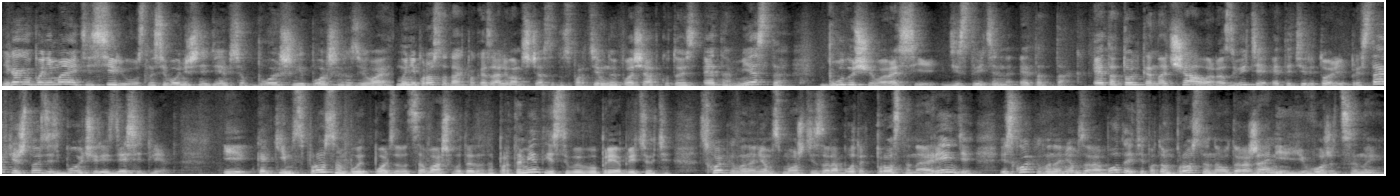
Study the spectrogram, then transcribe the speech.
И как вы понимаете, Сириус на сегодняшний день все больше и больше развивает. Мы не просто так показали вам сейчас эту спортивную площадку. То есть это место будущего России. Действительно, это так. Это только начало развития этой территории. Представьте, что здесь будет через 10 лет и каким спросом будет пользоваться ваш вот этот апартамент, если вы его приобретете, сколько вы на нем сможете заработать просто на аренде, и сколько вы на нем заработаете потом просто на удорожании его же цены.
